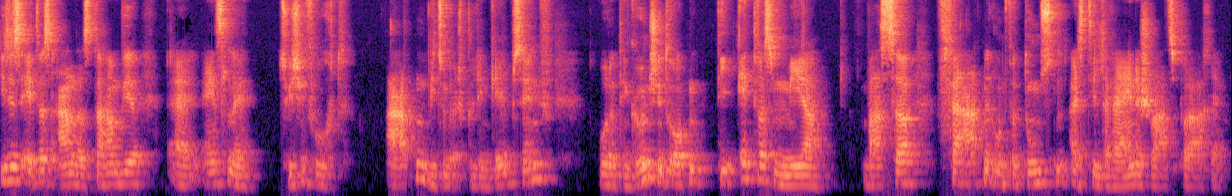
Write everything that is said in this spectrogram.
ist es etwas anders. Da haben wir äh, einzelne Zwischenfruchtarten, wie zum Beispiel den Gelbsenf oder den Grünschnittrocken, die etwas mehr Wasser veratmen und verdunsten als die reine Schwarzbrache.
